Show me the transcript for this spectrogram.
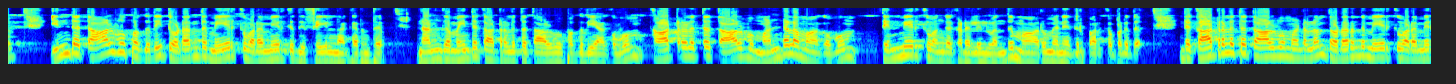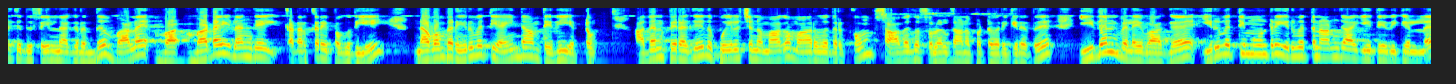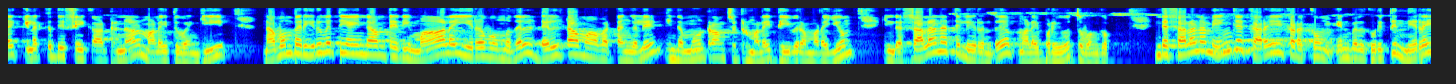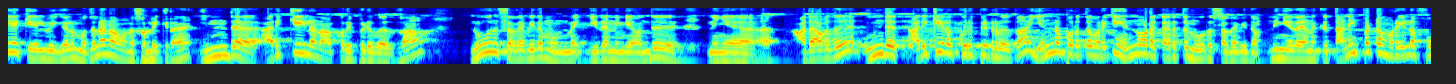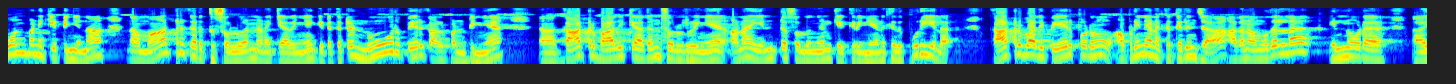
இந்த தாழ்வு பகுதி தொடர்ந்து மேற்கு வடமேற்கு திசையில் நகர்ந்து நன்கமைந்த காற்றழுத்த தாழ்வு பகுதியாகவும் காற்றழுத்த தாழ்வு மண்டலமாகவும் தென்மேற்கு வங்கக்கடலில் வந்து மாறும் என எதிர்பார்க்கப்படுது. இந்த காற்றழுத்த தாழ்வு மண்டலம் தொடர்ந்து மேற்கு வடமேற்கு திசையில் நகர்ந்து வட வட இலங்கை கடற்கரை பகுதியை நவம்பர் இருபத்தி ஐந்தாம் தேதி எட்டும். அதன் பிறகு இது புயல் சின்னமாக மாறுவதற்கும் சாதக சுழல் காணப்பட்டு வருகிறது. இதன் விளைவாக இருபத்தி மூன்று இருபத்தி நான்கு ஆகிய தேதிகளில் கிழக்கு திசை காற்றினால் மழை துவங்கி நவம்பர் இருபத்தி ஐந்தாம் தேதி மாலை இரவு முதல் டெல்டா மாவட்டங்களில் இந்த மூன்றாம் சுற்று மழை தீவிரமடையும் இந்த சலனத்தில் இருந்து மழைப்பொழிவு துவங்கும். இந்த சலனம் எங்க கரையை கடக்கும் என்பது குறித்து நிறைய கேள்விகள். முதல்ல நான் ஒன்று சொல்லிக்கிறேன். இந்த அறிக்கையில நான் குறிப்பிடுவது தான் நூறு சதவீதம் உண்மை. இதை நீங்க வந்து நீங்க அதாவது இந்த அறிக்கையில குறிப்பிடுறது தான் என்னை பொறுத்த வரைக்கும் என்னோட கருத்து நூறு சதவீதம். நீங்க இதை எனக்கு தனிப்பட்ட முறையில ஃபோன் பண்ணி கேட்டீங்கன்னா நான் மாற்று கருத்து சொல்லுவேன்னு நினைக்காதீங்க. கிட்டத்தட்ட நூறு பேர் கால் பண்ணிட்டீங்க. காற்று பாதிக்காதுன்னு சொல்றீங்க. ஆனா என்கிட்ட சொல்லுங்கன்னு கேட்குறீங்க எனக்கு இது புரியல. காற்று பாதிப்பு ஏற்படும் அப்படின்னு எனக்கு தெரிஞ்சா அதை நான் முதல்ல என்னோட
